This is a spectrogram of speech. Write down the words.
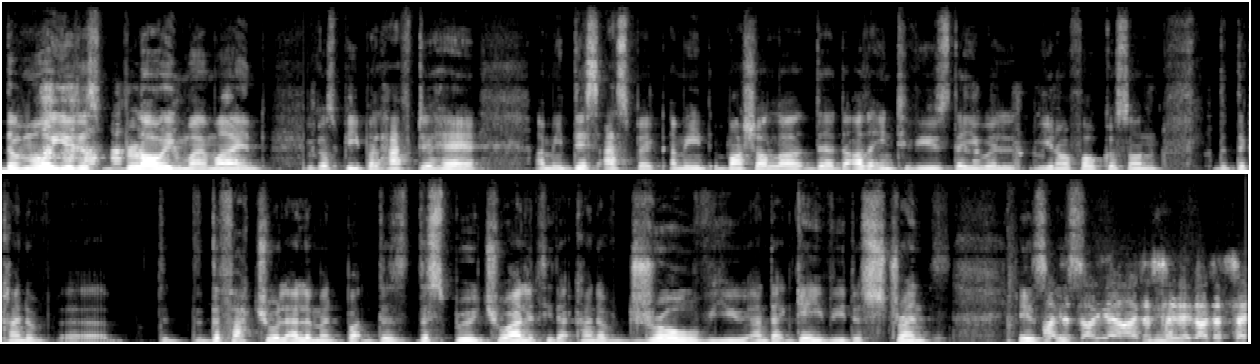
the more you're just blowing my mind. Because people have to hear, I mean, this aspect. I mean, mashallah, the, the other interviews, they will, you know, focus on the, the kind of. Uh, the, the factual element, but the the spirituality that kind of drove you and that gave you the strength is I did, is uh, yeah, I did say it. I just say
